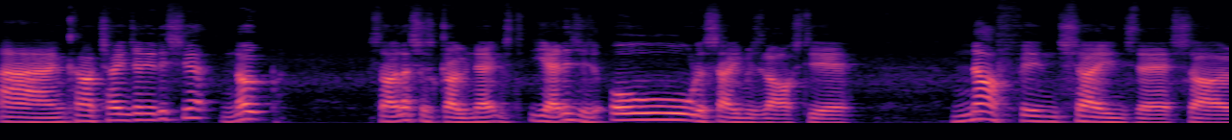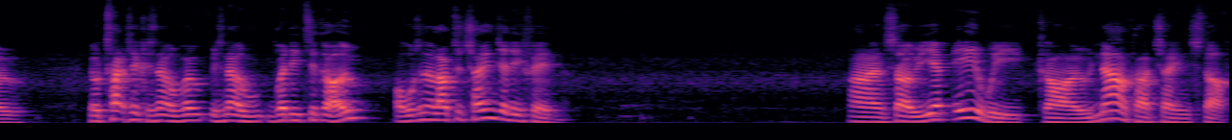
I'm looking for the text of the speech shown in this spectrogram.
And can I change any of this yet? Nope. So let's just go next. Yeah, this is all the same as last year. Nothing changed there. So your tactic is now is now ready to go. I wasn't allowed to change anything. And so, yep, here we go. Now can I change stuff?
